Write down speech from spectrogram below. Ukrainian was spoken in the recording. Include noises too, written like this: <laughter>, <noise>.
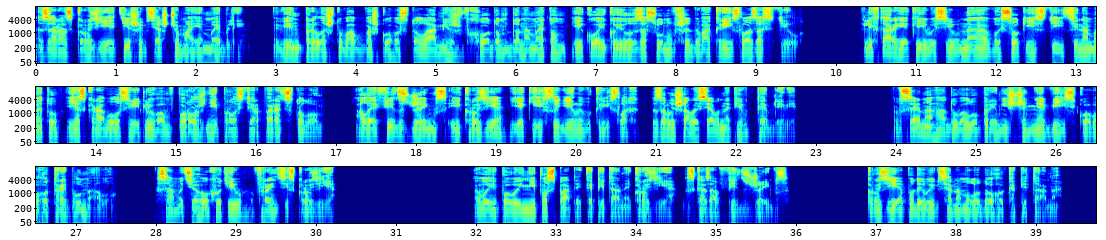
Зараз Кроз'є тішився, що має меблі. Він прилаштував важкого стола між входом до наметом і койкою, засунувши два крісла за стіл. Ліхтар, який висів на високій стійці намету, яскраво освітлював порожній простір перед столом. Але Фіцджеймс і Кроз'є, які сиділи в кріслах, залишалися в напівтемряві. Все нагадувало приміщення військового трибуналу. Саме цього хотів Френсіс Кроз'є. Ви повинні поспати, капітане Кроз'є, сказав Фіцджеймс. Кроз'є подивився на молодого капітана.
